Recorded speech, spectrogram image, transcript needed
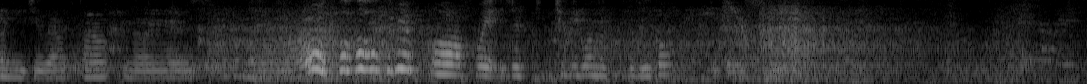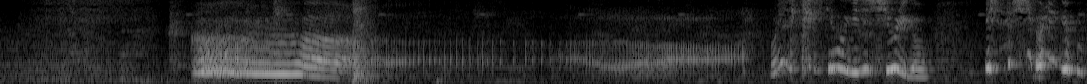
On YouTube. I don't, I don't know his name anymore. Oh, oh, oh, come here. Oh, wait. Is there two people in the, the vehicle? I think there is. What is that guy doing? He's just shooting him. He's just shooting him.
